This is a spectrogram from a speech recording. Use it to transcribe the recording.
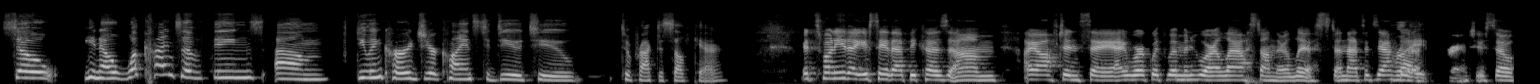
so you know what kinds of things um, do you encourage your clients to do to to practice self-care it's funny that you say that because um, I often say I work with women who are last on their list, and that's exactly right. what I'm referring to. So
